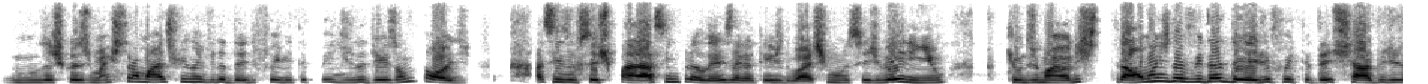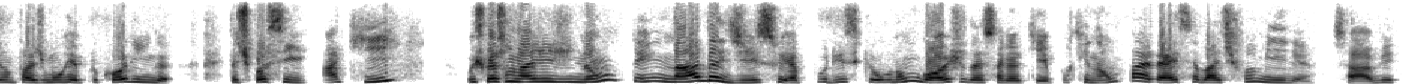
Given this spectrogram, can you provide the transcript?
uma das coisas mais traumáticas na vida dele foi ele ter perdido o Jason Todd. Assim, se vocês parassem pra ler as HQs do Batman, vocês veriam que um dos maiores traumas da vida dele foi ter deixado o Jason Todd morrer pro Coringa. Então, tipo assim, aqui Os personagens não têm nada disso e é por isso que eu não gosto dessa HQ, porque não parece a Bat-Família, sabe?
